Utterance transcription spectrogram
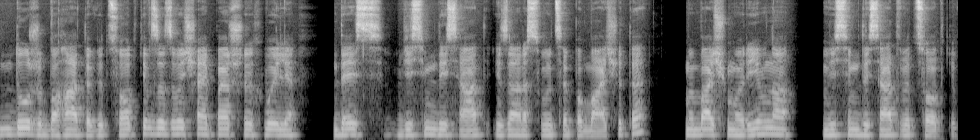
дуже багато відсотків зазвичай першої хвилі, десь 80, і зараз ви це побачите. Ми бачимо рівно 80%.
